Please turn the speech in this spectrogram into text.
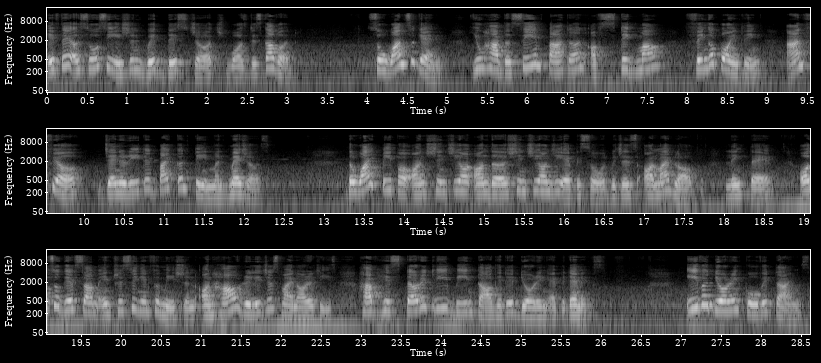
if their association with this church was discovered. So, once again, you have the same pattern of stigma, finger pointing, and fear generated by containment measures. The white paper on, on the Shincheonji episode, which is on my blog, linked there, also gives some interesting information on how religious minorities have historically been targeted during epidemics. Even during COVID times,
